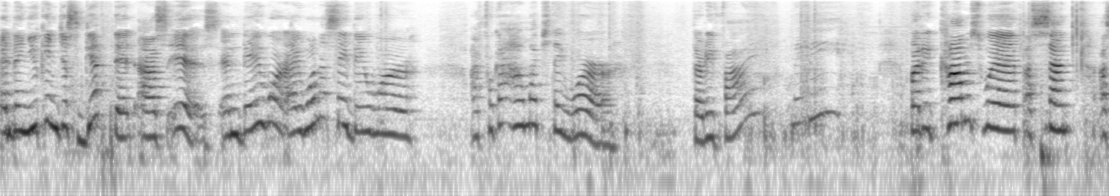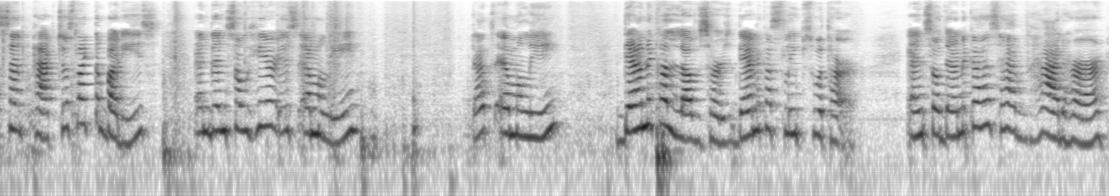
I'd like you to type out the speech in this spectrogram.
and then you can just gift it as is. And they were, I want to say they were, I forgot how much they were. 35 maybe? But it comes with a scent, a scent pack, just like the buddies. And then, so here is Emily. That's Emily. Danica loves her. Danica sleeps with her. And so Danica has have had her.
